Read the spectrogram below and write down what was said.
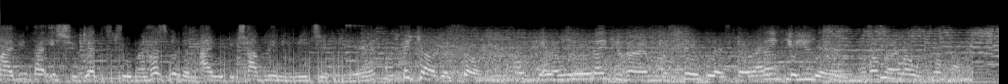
my visa issue gets through, my husband and I will be traveling immediately, eh? Take care of yourself. Okay, will. Thank you very much. Stay blessed, alright? Thank you, you Take care. too. You Bye-bye.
